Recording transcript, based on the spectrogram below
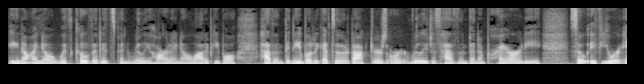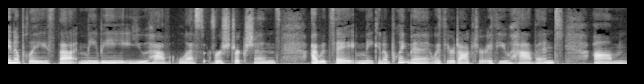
you know, I know with COVID, it's been really hard. I know a lot of people haven't been able to get to their doctors or it really just hasn't been a priority. So if you're in a place that maybe you have less restrictions, I would say make an appointment with your doctor if you haven't, um,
